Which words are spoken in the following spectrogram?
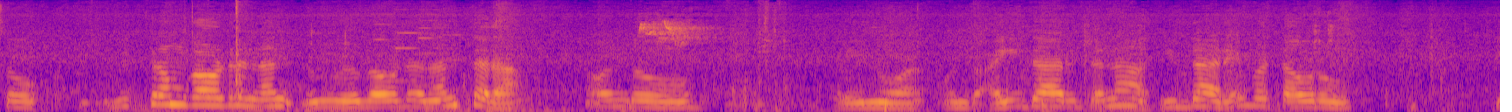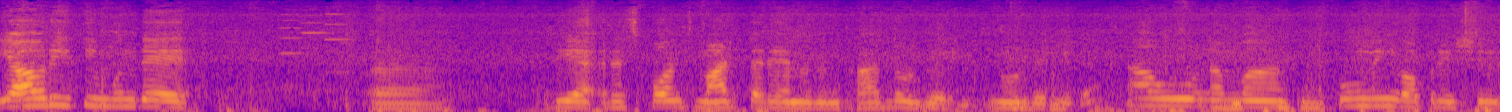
so Vikram ಗೌಡ್ರ ನನ್, ಗೌಡ್ರ ನಂತರ ಒಂದು, ಏನು, ಒಂದು ಐದಾರು ಜನ ಇದ್ದಾರೆ ಬಟ್ ಅವರು ಯಾವ ರೀತಿ ಮುಂದೆ ರೆಸ್ಪಾನ್ಸ್ ಮಾಡ್ತಾರೆ ಅನ್ನೋದನ್ನು ಕಾದು ನೋಡ್ಬೇಕು ನೋಡಬೇಕಿದೆ. ನಾವು ನಮ್ಮ ಹೂಮಿಂಗ್ ಆಪರೇಷನ್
